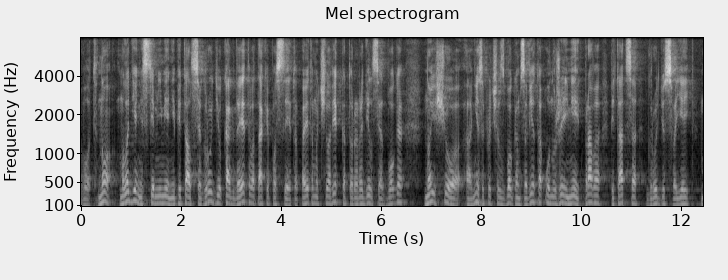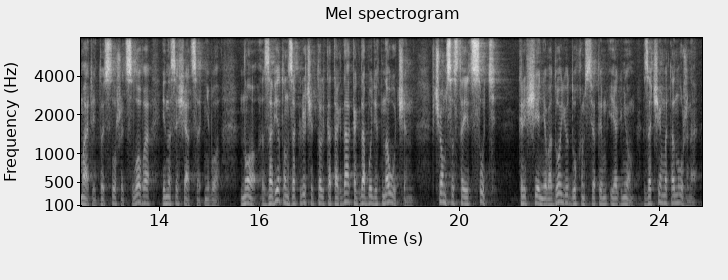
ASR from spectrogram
вот. Но младенец, тем не менее, питался грудью как до этого, так и после этого. Поэтому человек, который родился от Бога, но еще а, не заключил с Богом завета, он уже имеет право питаться грудью своей матери, то есть слушать Слово и насыщаться от него. Но завет он заключит только тогда, когда будет научен, в чем состоит суть крещения водою, Духом Святым и огнем. Зачем это нужно –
